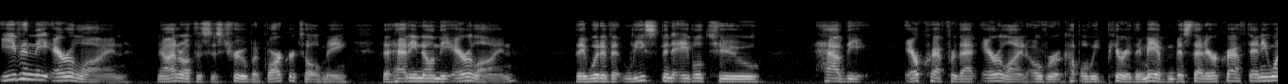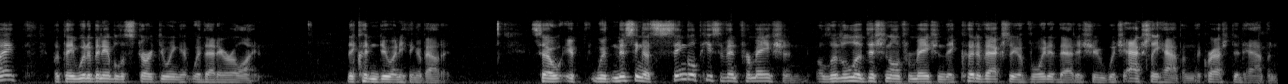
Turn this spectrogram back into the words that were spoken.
even the airline. Now I don't know if this is true, but Barker told me that had he known the airline, they would have at least been able to have the aircraft for that airline over a couple week period. They may have missed that aircraft anyway, but they would have been able to start doing it with that airline. They couldn't do anything about it. So if with missing a single piece of information, a little additional information, they could have actually avoided that issue, which actually happened. The crash did happen,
